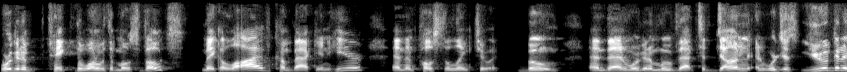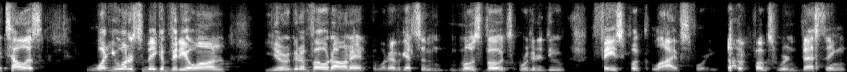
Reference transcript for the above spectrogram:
We're going to take the one with the most votes, make a live, come back in here, and then post the link to it. Boom. And then we're going to move that to done. And we're just, you're going to tell us what you want us to make a video on. You're going to vote on it. Whatever gets the most votes, we're going to do Facebook Lives for you. Folks, we're investing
